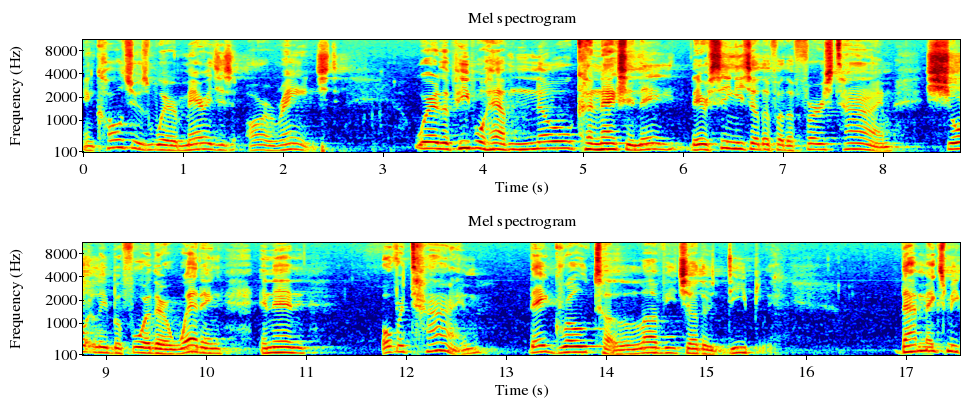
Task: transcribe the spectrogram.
In cultures where marriages are arranged, where the people have no connection, they, they're seeing each other for the first time shortly before their wedding, and then over time, they grow to love each other deeply. That makes me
